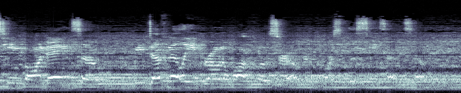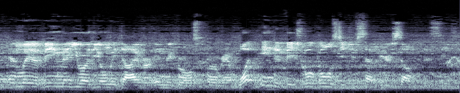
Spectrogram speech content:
team bonding. So we've definitely grown a lot closer over the course of this season. So. And Leah, being that you are the only diver in the girls program, what individual goals did you set for yourself this season?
